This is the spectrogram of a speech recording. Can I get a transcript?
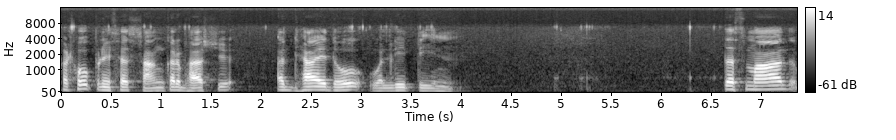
कठोपनिषद सांकर भाष्य अध्याय दो वल्ली तीन। तस्माद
